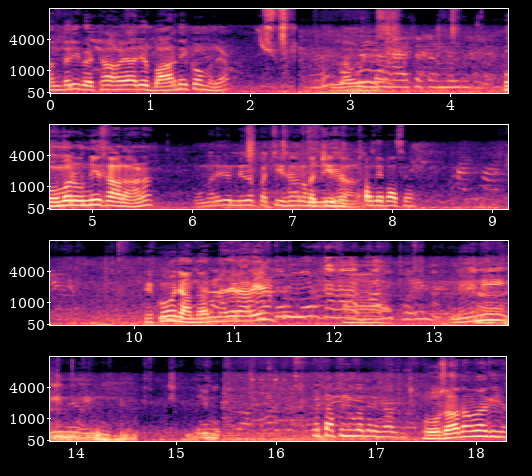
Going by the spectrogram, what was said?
ਅੰਦਰ ਹੀ ਬੈਠਾ ਹੋਇਆ ਜੇ ਬਾਹਰ ਨਹੀਂ ਘੁੰਮ ਰਿਹਾ। ਲਓ ਜੀ। ਉਮਰ 19 ਸਾਲ ਆ ਹਨਾ? ਉਮਰ ਇਹਦੀ 19 ਤੋਂ 25 ਸਾਲ 25 ਸਾਲ। ਪਰਲੇ ਪਾਸੇ। ਇੱਕ ਹੋ ਜਾਂਦਾ। ਨਜ਼ਰ ਆ ਰਿਹਾ? ਨਹੀਂ ਨਹੀਂ ਇਮੂ ਇਮੂ। ਕਿ ਟੱਪ ਜੂਗਾ ਤੇਰੇ ਖਿਆਲ ਚ? ਹੋ ਸਕਦਾ ਉਹਦਾ ਕੀ ਆ?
